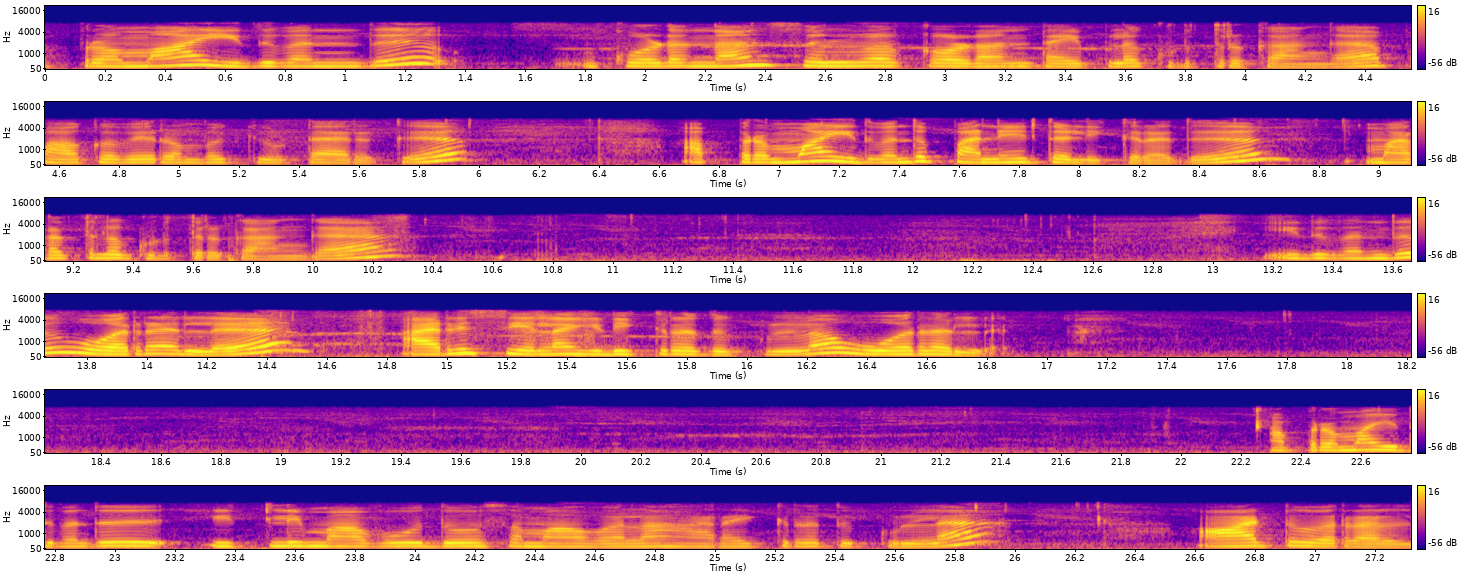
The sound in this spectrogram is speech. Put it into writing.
அப்புறமா இது வந்து குடம் தான் சில்வர் குடம் டைப்பில் கொடுத்துருக்காங்க. பார்க்கவே ரொம்ப க்யூட்டாக இருக்குது அப்புறமா இது வந்து பன்னீர் தெளிக்கிறது. மரத்தில் கொடுத்துருக்காங்க. இது வந்து உரல் அரிசியெல்லாம் இடிக்கிறதுக்குள்ள உரல். அப்புறமா இது வந்து இட்லி மாவு தோசை மாவெல்லாம் அரைக்கிறதுக்குள்ள ஆட்டு உரல்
